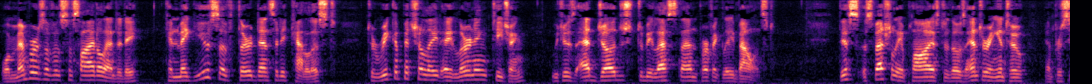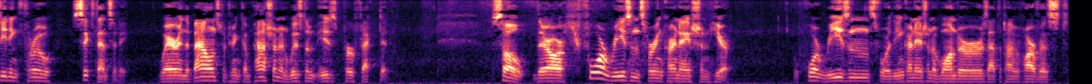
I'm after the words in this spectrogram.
or members of a societal entity can make use of third density catalyst to recapitulate a learning teaching which is adjudged to be less than perfectly balanced. This especially applies to those entering into and proceeding through sixth density, wherein the balance between compassion and wisdom is perfected. So, there are four reasons for incarnation here. Four reasons for the incarnation of wanderers at the time of harvest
